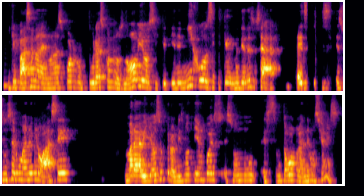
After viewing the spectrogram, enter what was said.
y, que pasan además por rupturas con los novios y que tienen hijos y que, ¿me entiendes? O sea, es, es, un ser humano y lo hace maravilloso, pero al mismo tiempo es, es un, es un tobogán de emociones.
